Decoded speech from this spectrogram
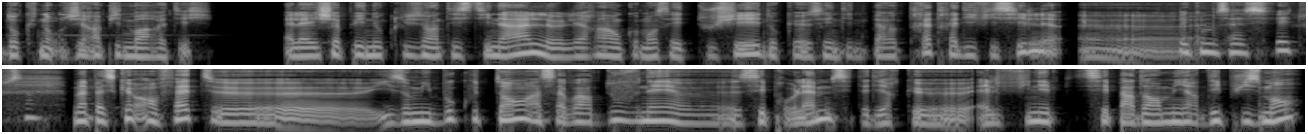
donc non, j'ai rapidement arrêté. Elle a échappé une occlusion intestinale, les reins ont commencé à être touchés, donc euh, c'était une période très très difficile. Euh, Mais comment ça se fait, tout ça? Bah parce qu'en en fait, euh, ils ont mis beaucoup de temps à savoir d'où venaient euh, ces problèmes. C'est-à-dire qu'elle finissait par dormir d'épuisement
